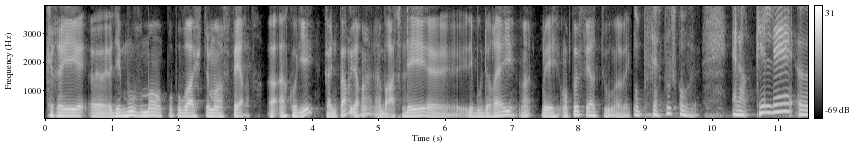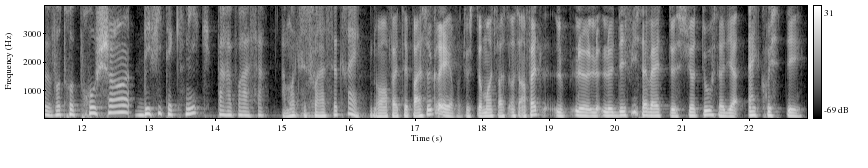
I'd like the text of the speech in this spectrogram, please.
créer euh, des mouvements pour pouvoir justement faire euh, un collier, faire une parure, hein, un bracelet, euh, des boucles d'oreilles, hein. mais on peut faire tout avec. On peut faire tout ce qu'on veut. Alors, quel est votre prochain défi technique par rapport à ça? À moins que ce soit un secret. Non, en fait, c'est pas un secret. Justement, en fait, le, le, défi, ça va être surtout, c'est-à-dire incruster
